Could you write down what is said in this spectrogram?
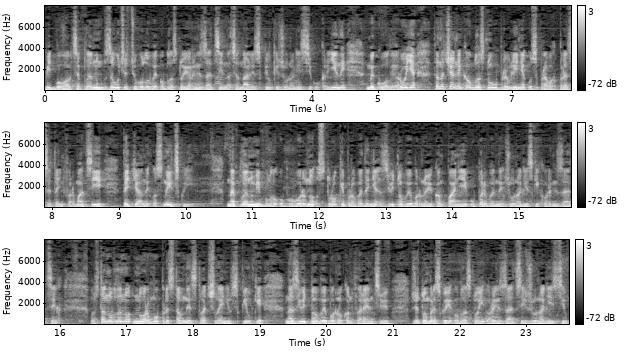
Відбувався пленум за участю голови обласної організації Національної спілки журналістів України Миколи Роя та начальника обласного управління у справах преси та інформації Тетяни Осницької. На пленумі було обговорено строки проведення звітно-виборної кампанії у первинних журналістських організаціях. Встановлено норму представництва членів спілки на звітно-виборну конференцію Житомирської обласної організації журналістів,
